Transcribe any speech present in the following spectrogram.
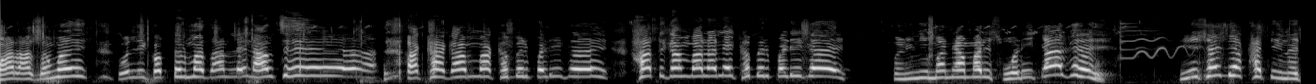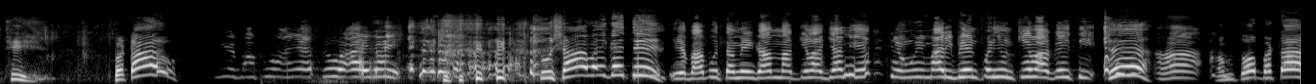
મારા સમય હેલિકોપ્ટરમાં જાન લઈને આવશે. આખા ગામમાં ખબર પડી ગઈ. હાથ ગામ વાળાને ખબર પડી ગઈ. પણ એની મને અમારી સોડી ક્યાં ગઈ? એ સાહેબ દેખાતી નથી. રહી તું શા વઈ ગઈ હતી? એ બાપુ તમે ગામમાં કેવા ગયા ને કે હું મારી બેન પણ કેવા ગઈ હતી? હા? આમ તો બટા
